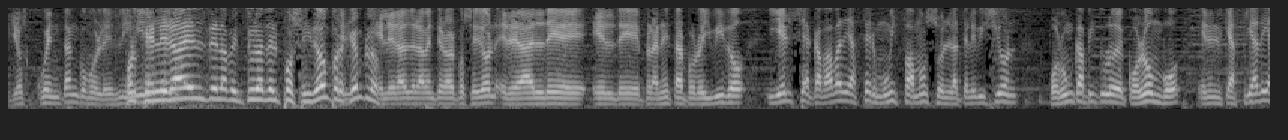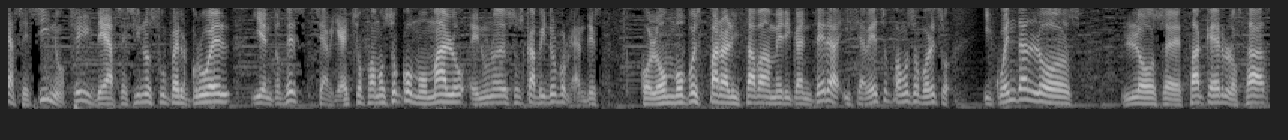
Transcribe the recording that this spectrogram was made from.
ellos cuentan como Leslie Porque él era el de la aventura del Poseidón, por Él- ejemplo. Él era el de la aventura del Poseidón, él era el de, el de Planeta Prohibido y él se acababa de hacer muy famoso en la televisión por un capítulo de Colombo en el que hacía de asesino, Sí. de asesino súper cruel y entonces se había hecho famoso como malo en uno de esos capítulos porque antes Colombo pues paralizaba a América entera y se había hecho famoso por eso. Y cuentan los, los eh, Zucker, los Zas,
